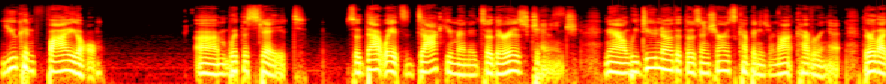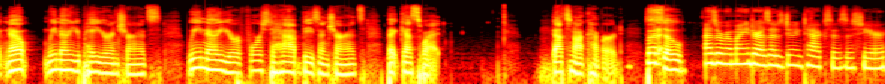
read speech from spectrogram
You can file um, with the state so that way it's documented so there is change. Now, we do know that those insurance companies are not covering it. They're like, nope, we know you pay your insurance. We know you're forced to have these insurance, but guess what? That's not covered. But- so As a reminder, as I was doing taxes this year,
